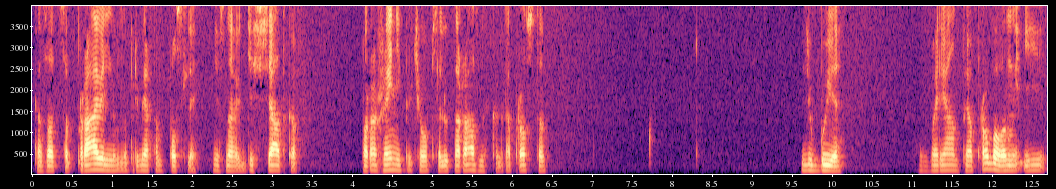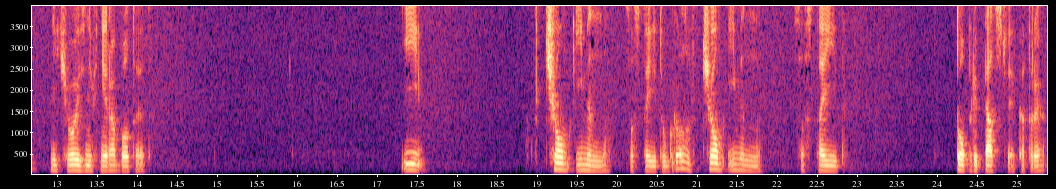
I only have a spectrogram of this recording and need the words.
казаться правильным, например, там после, не знаю, десятков поражений, причем абсолютно разных, когда просто любые варианты опробованы и ничего из них не работает. И в чем именно состоит угроза, в чем именно состоит то препятствие, которое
